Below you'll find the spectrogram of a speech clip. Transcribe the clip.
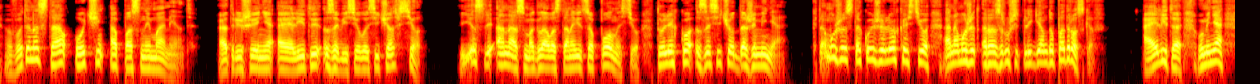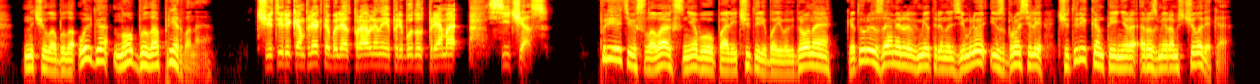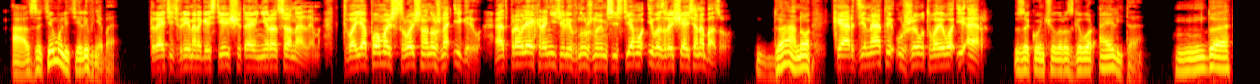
Вот и настал очень опасный момент. От решения Аэлиты зависело сейчас все. Если она смогла восстановиться полностью, то легко засечет даже меня. К тому же с такой же легкостью она может разрушить легенду подростков. «Аэлита, у меня...» — начала была Ольга, но была прервана. «Четыре комплекта были отправлены и прибудут прямо сейчас», при этих словах с неба упали четыре боевых дрона, которые замерли в метре над землей и сбросили четыре контейнера размером с человека, а затем улетели в небо. «Тратить время на гостей считаю нерациональным. Твоя помощь срочно нужна Игорю. Отправляй хранителей в нужную им систему и возвращайся на базу». «Да, но...» «Координаты уже у твоего ИР», — закончил разговор Аэлита. «Да,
